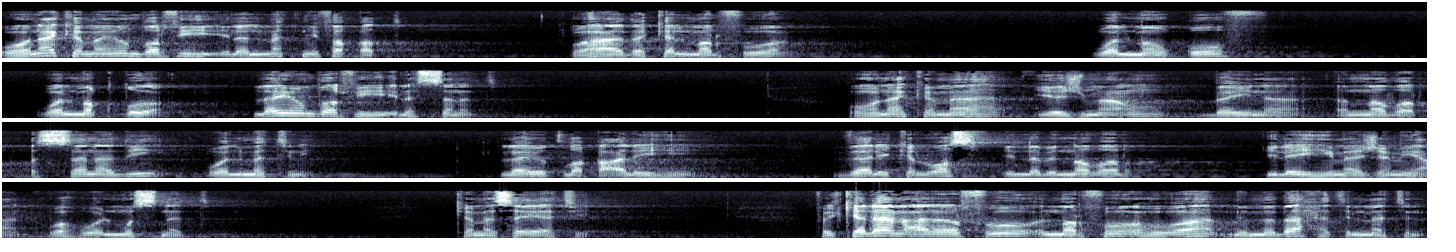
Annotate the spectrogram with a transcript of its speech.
وهناك ما ينظر فيه إلى المتن فقط وهذا كالمرفوع والموقوف والمقطوع لا ينظر فيه إلى السند. وهناك ما يجمع بين النظر السندي والمتني لا يطلق عليه ذلك الوصف إلا بالنظر إليهما جميعا وهو المسند كما سيأتي. فالكلام على المرفوع هو من مباحث المتن.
